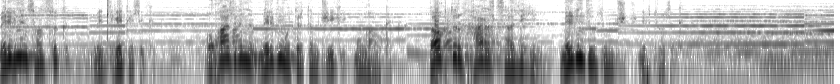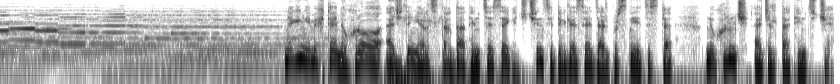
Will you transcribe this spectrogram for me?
Мэргэний сонсог мэдлэгэд хэлэг. Ухаалаг нь мэрэгэн өдрөмжийг мөн авг. Доктор Харалт цаалогийн мэрэгэн зөвлөмж нэвтрүүлэг. Нэгэн эмэгтэй нөхрөө ажлын ярилцлагадаа тэнцээсэ гэж чин сэтгэлээсээ залбирсны эцэст нөхөр нь ч ажилдаа тэнцжээ.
